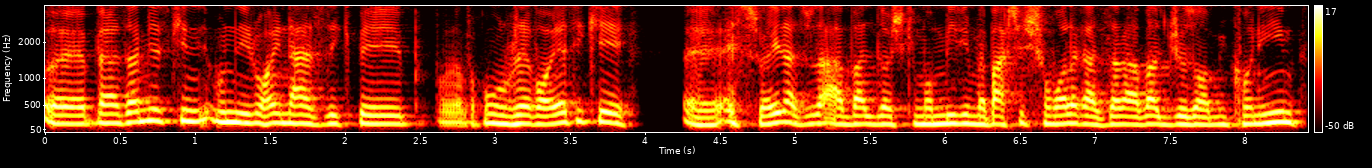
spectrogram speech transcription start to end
به نظر میاد که اون نیروهای نزدیک به اون روایتی که اسرائیل از روز اول داشت که ما میریم و بخش شمال غزه رو اول جدا می‌کنیم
